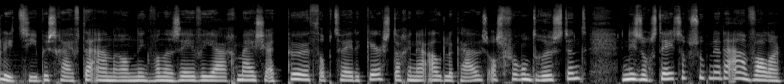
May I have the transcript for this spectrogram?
politie beschrijft de aanranding van een zevenjarig meisje uit Perth op tweede kerstdag in haar ouderlijk huis als verontrustend en is nog steeds op zoek naar de aanvaller.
